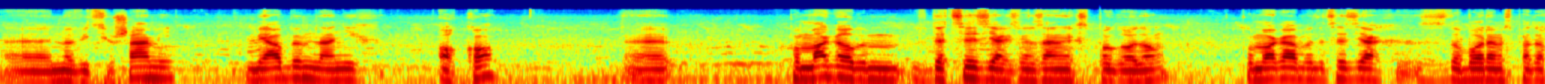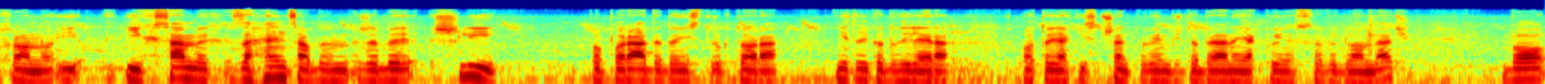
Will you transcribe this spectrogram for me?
e, nowicjuszami, miałbym na nich oko, e, pomagałbym w decyzjach związanych z pogodą, pomagałbym w decyzjach z doborem spadochronu i ich samych zachęcałbym, żeby szli po poradę do instruktora, nie tylko do dealera, o to, jaki sprzęt powinien być dobrany, jak powinien to wyglądać, bo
